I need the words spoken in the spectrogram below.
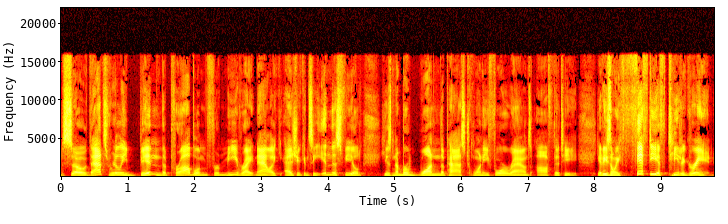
So that's really been the problem for me right now. Like as you can see in this field, he is number one the past 24 rounds off the tee. Yet he's only 50th tee to green.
